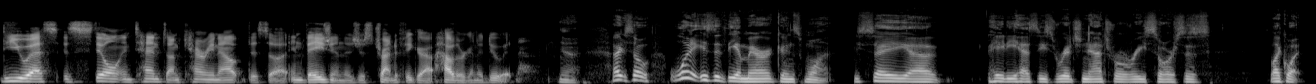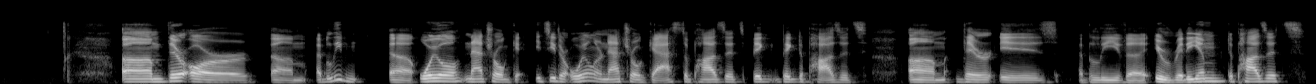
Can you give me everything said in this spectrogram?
the U.S. is still intent on carrying out this uh, invasion. Is just trying to figure out how they're going to do it. Yeah. All right. So, what is it the Americans want? You say uh, Haiti has these rich natural resources. Like what? Um, there are, um, I believe, uh, oil, natural. Ga- it's either oil or natural gas deposits, big big deposits. Um, there is, I believe, uh, iridium deposits,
